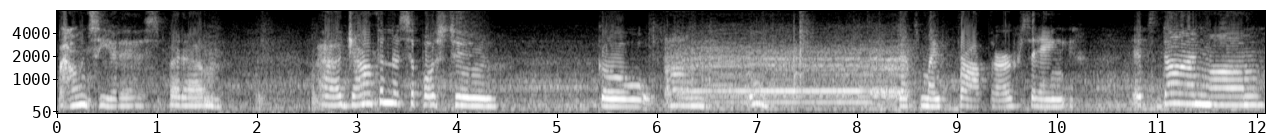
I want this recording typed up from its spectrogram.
bouncy it is, but um, uh, Jonathan is supposed to go, um, ooh, that's my father saying it's done, Mom.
